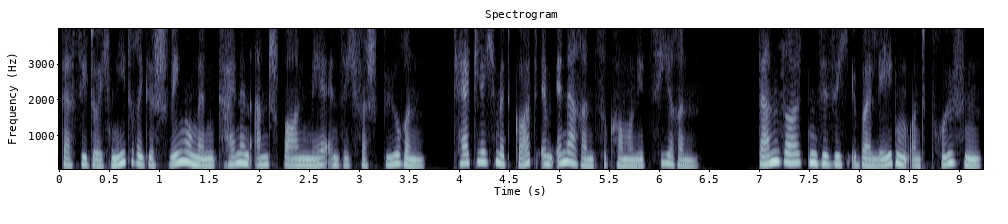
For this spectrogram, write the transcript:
dass sie durch niedrige Schwingungen keinen Ansporn mehr in sich verspüren, täglich mit Gott im Inneren zu kommunizieren. Dann sollten sie sich überlegen und prüfen,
